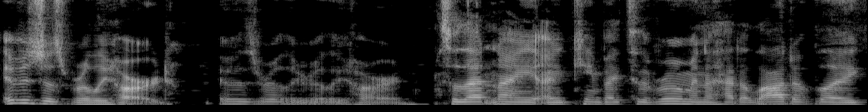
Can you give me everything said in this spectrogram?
It was just really hard. It was really, really hard. So that night I came back to the room and I had a lot of like,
